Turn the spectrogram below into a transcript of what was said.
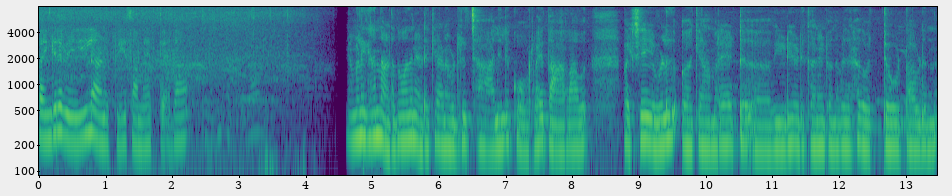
ഭയങ്കര വെയിലാണ് ഇപ്പോൾ ഈ സമയത്ത്. അതാ. ഞങ്ങളിങ്ങനെ നടന്നു പോകുന്നതിനിടയ്ക്കാണ് അവിടെ ഒരു ചാലിൽ കുറേ താറാവ് പക്ഷേ ഇവൾ ക്യാമറയായിട്ട് വീഡിയോ എടുക്കാനായിട്ട് വന്നപ്പോൾ അത് ഒറ്റ ഓട്ടം അവിടുന്ന്.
